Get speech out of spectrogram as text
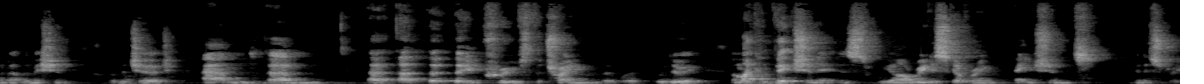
about the mission of the church, and um, uh, uh, that, that, improves the training that we're, we're doing. And my conviction is we are rediscovering ancient ministry.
